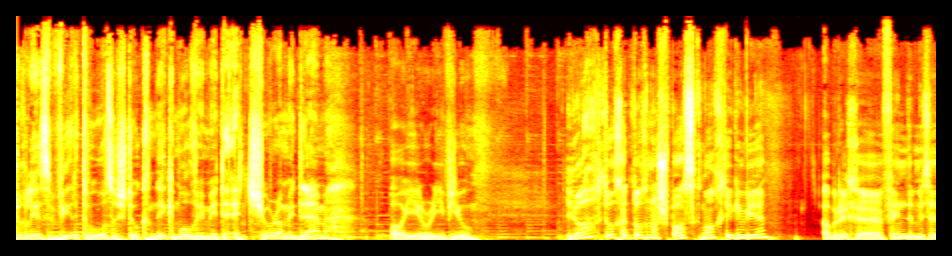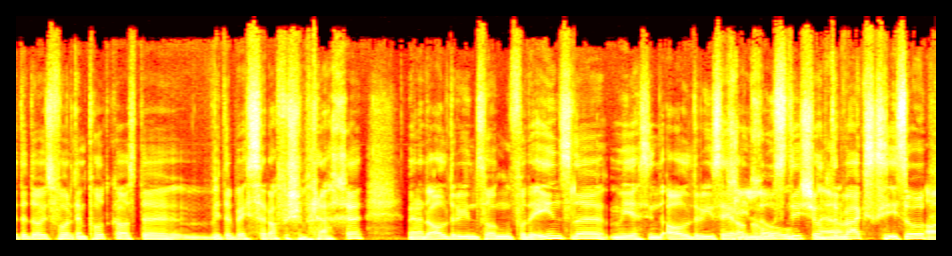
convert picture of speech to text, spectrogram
Schon ein bisschen ein virtuoses Stück. Nicht mal wie mit Jura mit dem. Eure Review. Ja, doch, hat doch noch Spass gemacht irgendwie. Aber ich äh, finde, wir sollten uns vor dem Podcast äh, wieder besser absprechen. Wir haben alle drei einen Song von den Inseln. Wir sind alle drei sehr low, akustisch ja. unterwegs gewesen. So.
